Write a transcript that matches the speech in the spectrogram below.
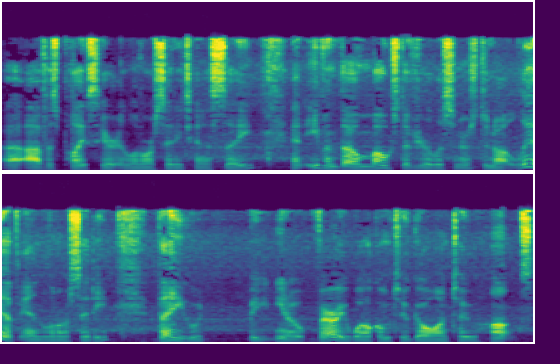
uh, Iva's Place here in Lenoir City, Tennessee. And even though most of your listeners do not live in Lenoir City, they would be, you know, very welcome to go on to Hunks,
